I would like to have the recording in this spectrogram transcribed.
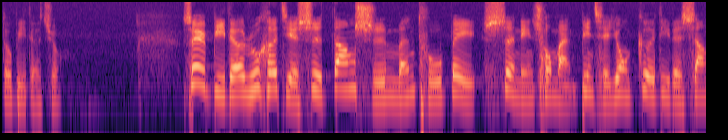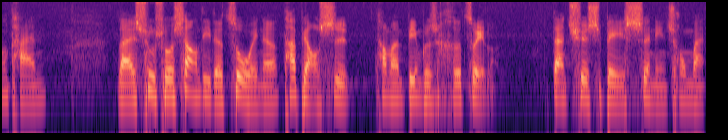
都必得救。所以彼得如何解释当时门徒被圣灵充满，并且用各地的相谈来述说上帝的作为呢？他表示他们并不是喝醉了，但却是被圣灵充满。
